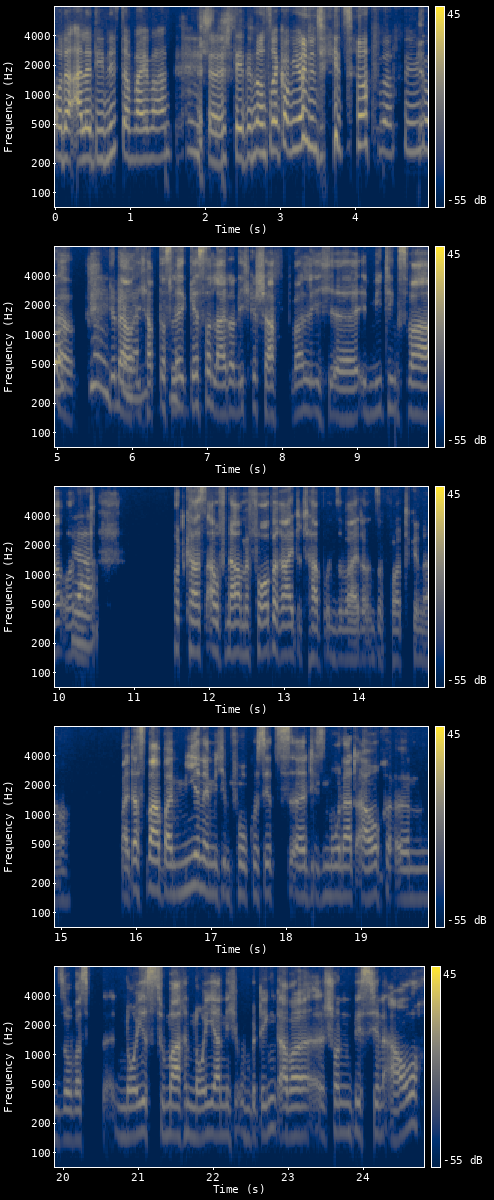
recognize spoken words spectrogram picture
Oder alle, die nicht dabei waren, äh, steht in unserer Community zur Verfügung. Genau, genau. genau. ich habe das le gestern leider nicht geschafft, weil ich äh, in Meetings war und ja. Podcast-Aufnahme vorbereitet habe und so weiter und so fort. Genau weil das war bei mir nämlich im Fokus jetzt äh, diesen Monat auch, ähm, so was Neues zu machen. Neu ja nicht unbedingt, aber äh, schon ein bisschen auch,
